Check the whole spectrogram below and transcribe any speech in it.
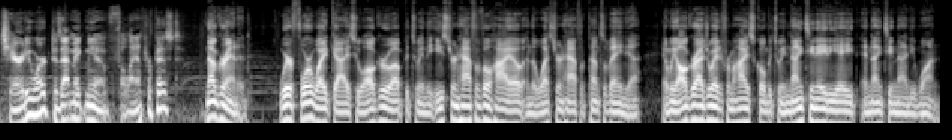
charity work. Does that make me a philanthropist? Now, granted, we're four white guys who all grew up between the eastern half of Ohio and the western half of Pennsylvania, and we all graduated from high school between 1988 and 1991.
